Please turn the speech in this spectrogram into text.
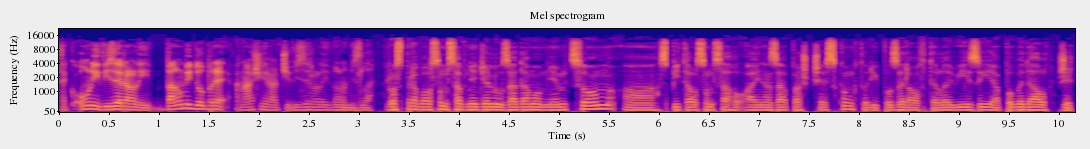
tak oni vyzerali veľmi dobre a naši hráči vyzerali veľmi zle. Rozprával som sa v nedelu s Adamom Nemcom a spýtal som sa ho aj na zápas Českom, ktorý pozeral v televízii a povedal, že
